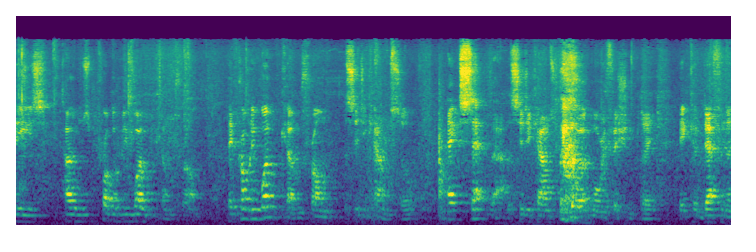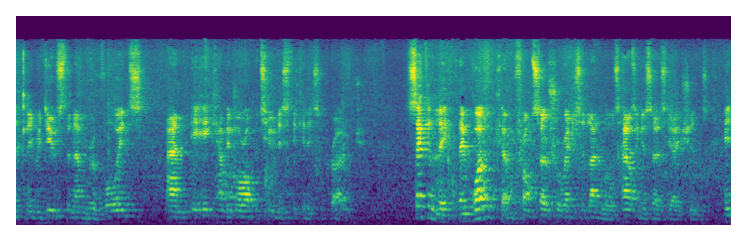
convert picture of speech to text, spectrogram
these homes probably won't come from. They probably won't come from the City Council, except that the City Council can work more efficiently. It can definitely reduce the number of voids and it, it can be more opportunistic in its approach. Secondly, they won't come from social registered landlords, housing associations, in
